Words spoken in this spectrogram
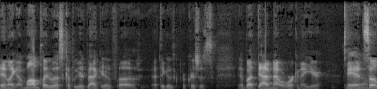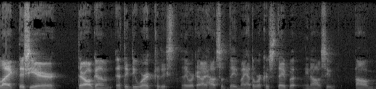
and like mom played with us a couple years back. If uh, I think it was for Christmas, but dad and Matt were working that year, and Yeah. so like this year they're all gonna if they do work because they they work at iHouse, so they might have to work Christmas Day. But you know, obviously, um,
